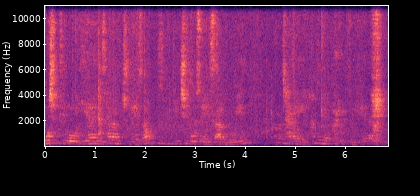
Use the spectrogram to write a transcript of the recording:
50% 이하인 사람 중에서 65세 이상 노인, 어, 장애인 한 분의 가족 등이 해당됩니다.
